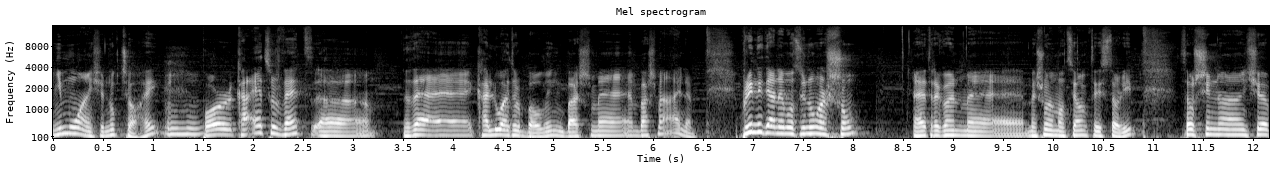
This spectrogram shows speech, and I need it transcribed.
një muaj që nuk çohej, mm -hmm. por ka ecur vet ë uh, dhe ka luajtur bowling bashkë me bashkë me Ajlën. Prindit janë emocionuar shumë, e tregojnë me me shumë emocion këtë histori. Thoshin uh, që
